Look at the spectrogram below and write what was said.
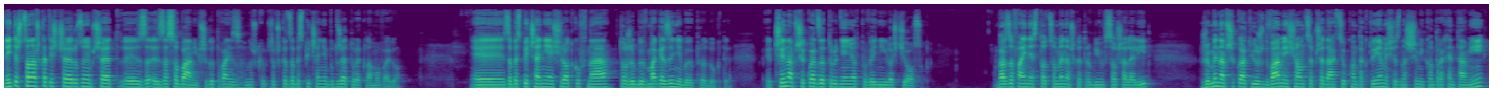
No i też co na przykład jeszcze rozumiem przed y, zasobami, przygotowanie zasobów, na przykład zabezpieczenie budżetu reklamowego. E, zabezpieczenie środków na to, żeby w magazynie były produkty, czy na przykład zatrudnienie odpowiedniej ilości osób. Bardzo fajne jest to, co my na przykład robimy w Social Elite, że my na przykład już dwa miesiące przed akcją kontaktujemy się z naszymi kontrahentami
